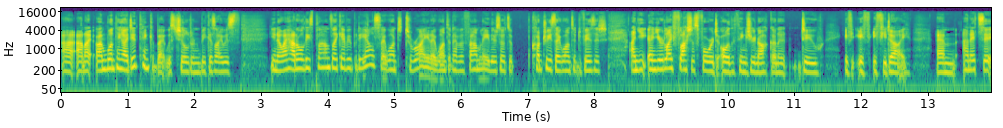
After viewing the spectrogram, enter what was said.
Uh, and, I, and one thing I did think about was children because I was, you know, I had all these plans like everybody else. I wanted to write, I wanted to have a family. There's loads of countries I wanted to visit. And, you, and your life flashes forward to all the things you're not going to do if, if, if you die. Um, and it's a,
